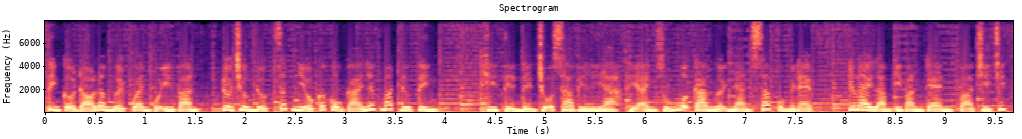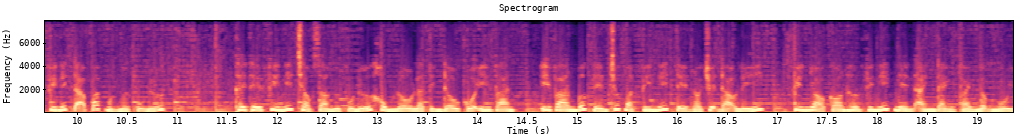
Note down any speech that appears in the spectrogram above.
tình cờ đó là người quen của Ivan. Đội trưởng được rất nhiều các cô gái liếc mắt đưa tình. Khi tiến đến chỗ Savilia thì anh xuống ngựa ca ngợi nhan sắc của người đẹp. Điều này làm Ivan ghen và chỉ trích Phoenix đã bắt một người phụ nữ. Thấy thế Phoenix chọc rằng người phụ nữ khổng lồ là tình đầu của Ivan. Ivan bước đến trước mặt Phoenix để nói chuyện đạo lý. Vì nhỏ con hơn Phoenix nên anh đành phải ngậm ngùi.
